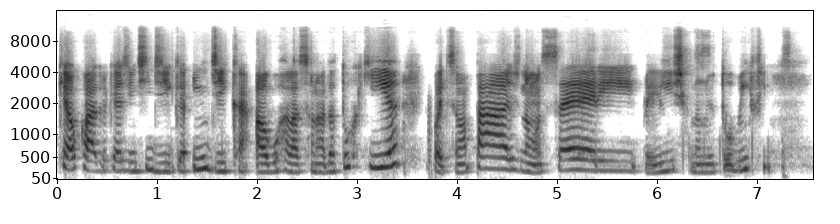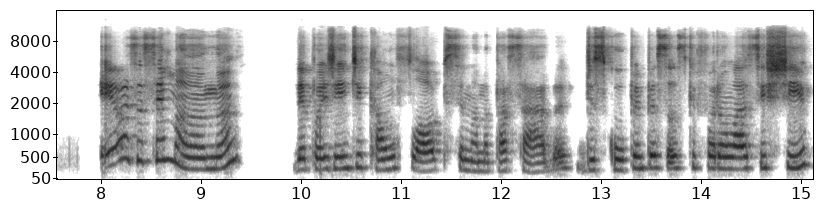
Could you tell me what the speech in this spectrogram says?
que é o quadro que a gente indica, indica algo relacionado à Turquia. Pode ser uma página, uma série, playlist, no YouTube, enfim. Eu, essa semana, depois de indicar um flop semana passada, desculpem pessoas que foram lá assistir.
